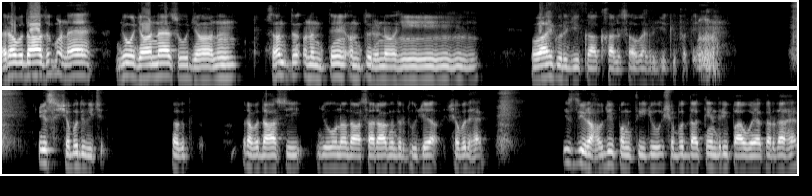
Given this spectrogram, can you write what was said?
ਰਵਦਾਸ ਬਣੈ ਜੋ ਜਾਣੈ ਸੋ ਜਾਣ, ਸੰਤ ਅਨੰਤੇ ਅੰਤਰ ਨਹੀਂ। ਵਾਹਿਗੁਰੂ ਜੀ ਕਾ ਖਾਲਸਾ, ਵਾਹਿਗੁਰੂ ਜੀ ਕੀ ਫਤਿਹ। ਇਸ ਸ਼ਬਦ ਵਿੱਚ ਭਗਤ ਰਵਿਦਾਸ ਜੀ, ਜੋ ਉਹਨਾਂ ਦਾ ਆਸਾ ਰਾਗ ਅੰਦਰ ਦੂਜਾ ਸ਼ਬਦ ਹੈ, ਇਸ ਦੀ ਰਾਹ ਦੀ ਪੰਕਤੀ ਜੋ ਸ਼ਬਦ ਦਾ ਕੇਂਦਰੀ ਭਾਵ ਹੋਇਆ ਕਰਦਾ ਹੈ,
